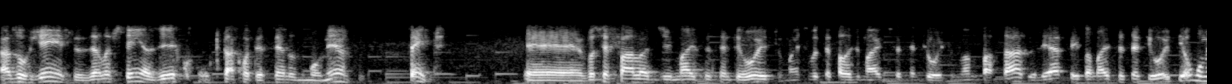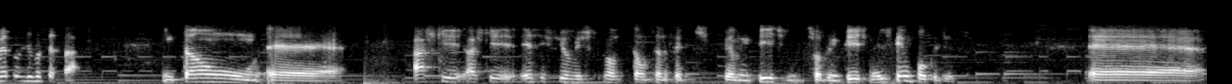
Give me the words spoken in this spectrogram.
as urgências elas têm a ver com o que está acontecendo no momento, sempre. É, você fala de mais de 68, mas se você fala de mais de 68 no ano passado, ele é feito a mais de 68 e é o momento onde você está. Então, é, acho, que, acho que esses filmes que estão sendo feitos pelo impeachment, sobre o impeachment, eles têm um pouco disso. É,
